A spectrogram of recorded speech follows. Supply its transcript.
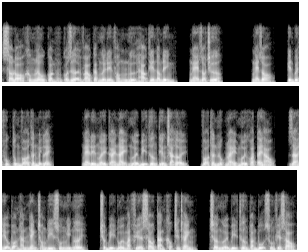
sau đó không lâu còn có dựa vào các ngươi đến phòng ngự hảo thiên âm đỉnh, nghe rõ chưa? Nghe rõ, kiên quyết phục tùng võ thần mệnh lệnh. Nghe đến mấy cái này người bị thương tiếng trả lời, võ thần lúc này mới khoát tay áo, ra hiệu bọn hắn nhanh chóng đi xuống nghỉ ngơi, chuẩn bị đối mặt phía sau tàn khốc chiến tranh, chờ người bị thương toàn bộ xuống phía sau,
